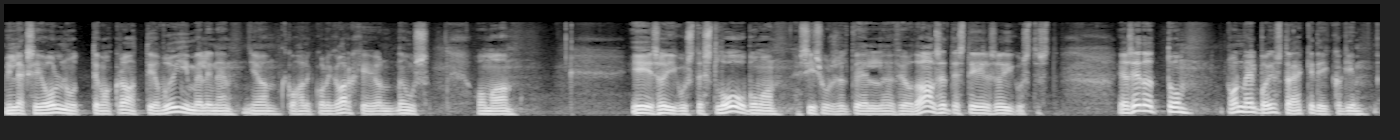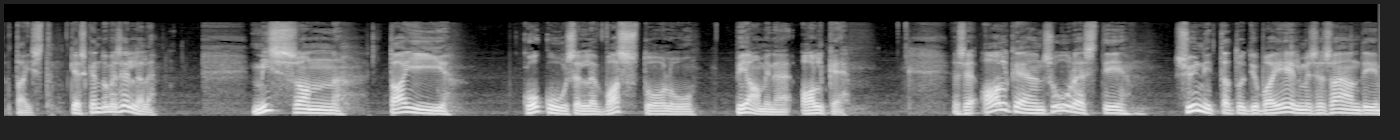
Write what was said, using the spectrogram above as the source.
milleks ei olnud demokraatia võimeline ja kohalik oligarhia ei olnud nõus oma eesõigustest loobuma, sisuliselt veel feodaalsetest eesõigustest. ja seetõttu on meil põhjust rääkida ikkagi Taist, keskendume sellele. mis on Tai kogu selle vastuolu peamine alge. ja see alge on suuresti sünnitatud juba eelmise sajandi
